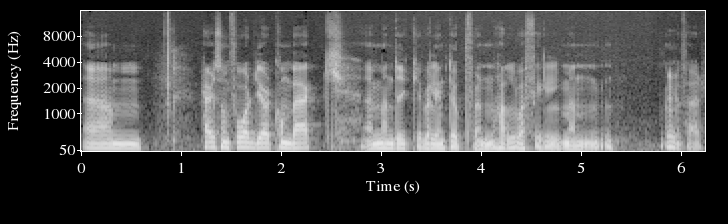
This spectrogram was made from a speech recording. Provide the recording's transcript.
Ehm, Harrison Ford gör comeback, eh, men dyker väl inte upp för en halva filmen ungefär.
